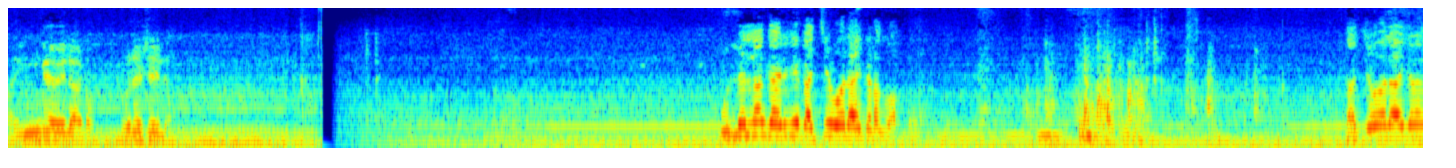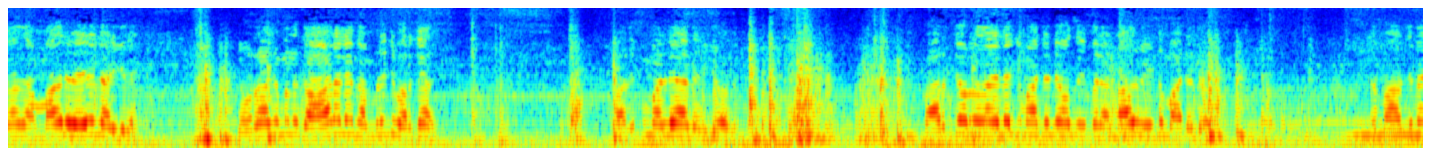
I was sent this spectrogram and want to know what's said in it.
ഭയങ്കര വെയിലാട്ടോ. ഒരു രക്ഷയില്ല. പുല്ലെല്ലാം കരിഞ്ഞ് കച്ചി പോലെ ആയി കിടക്കുക കച്ചി പോലെ ആയി കിടക്കുന്നത് അമ്മാതിരി വെയിലല്ല അടിക്കുന്നത് ദുർവാശം വന്ന് കാടെല്ലാം കംപ്ലീറ്റ് പറിച്ചാൽ പതിപ്പ് മള്ളിയാന്ന് എനിക്ക് തോന്നുന്നു. പറിച്ചൊരു അതിലേക്ക് മാറ്റേണ്ടി വന്നു. ഇപ്പൊ രണ്ടാമത് വീണ്ടും മാറ്റേണ്ടി വന്നു. പറിച്ചിട്ട്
